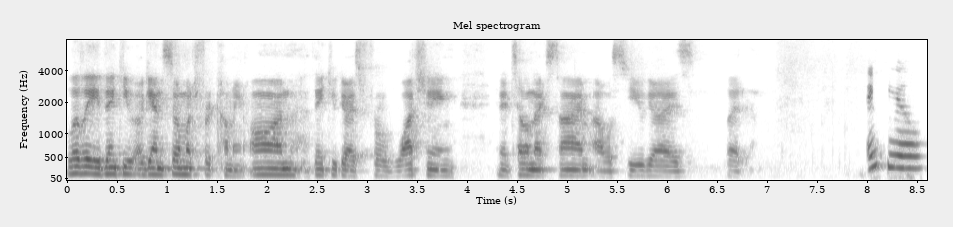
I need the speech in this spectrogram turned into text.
Lily, thank you again so much for coming on. Thank you guys for watching. And until next time, I will see you guys later. Thank you.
